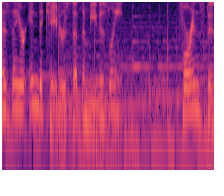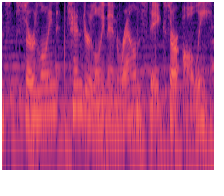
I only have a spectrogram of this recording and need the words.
as they are indicators that the meat is lean. For instance, sirloin, tenderloin, and round steaks are all lean.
